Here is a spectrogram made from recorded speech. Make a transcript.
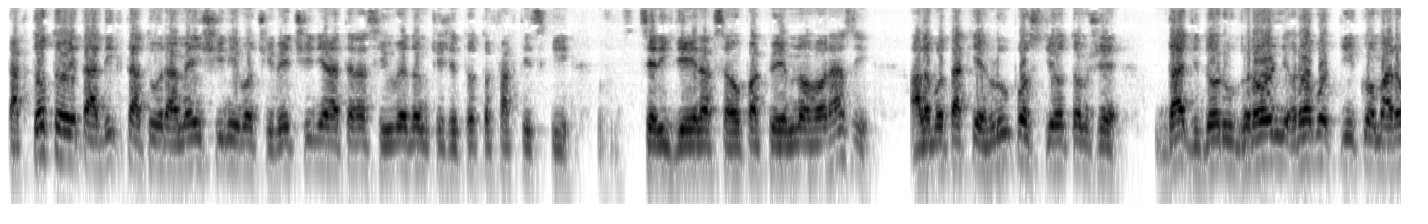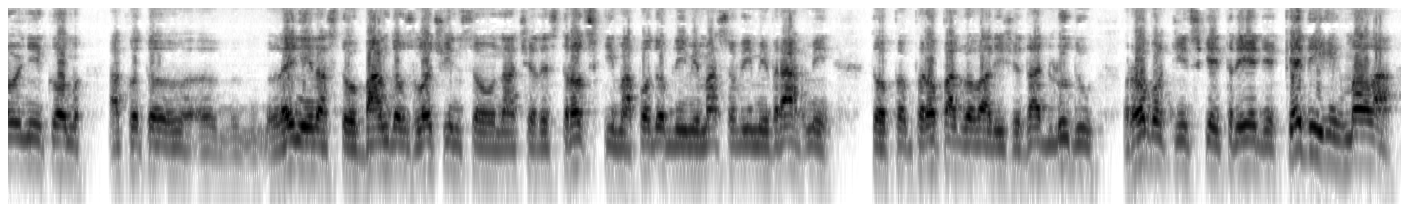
Tak toto je tá diktatúra menšiny voči väčšine a teraz si uvedomte, že toto fakticky v celých dejinách sa opakuje mnoho razy. Alebo také hlúposti o tom, že dať do rúk robotníkom a rolníkom, ako to e, Lenina s tou bandou zločincov na čele s Trockým a podobnými masovými vrahmi to propagovali, že dať ľudu robotníckej triede. Kedy ich mala?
